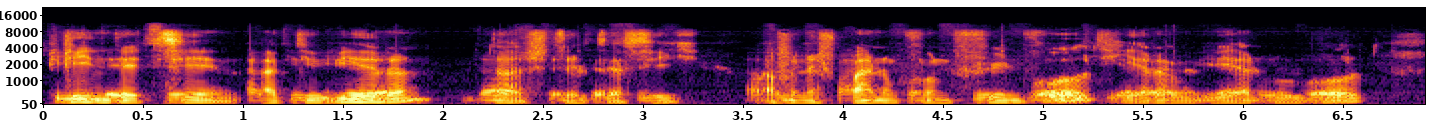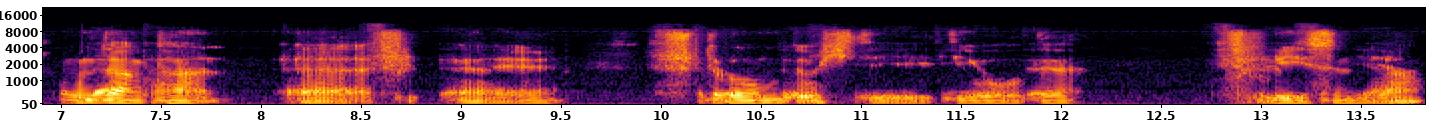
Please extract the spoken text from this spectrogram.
Pin D10 aktivieren, da stellt er sich auf eine Spannung von 5 Volt, hier haben wir 0 Volt und dann kann äh, äh, Strom durch die Diode fließen, ja.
